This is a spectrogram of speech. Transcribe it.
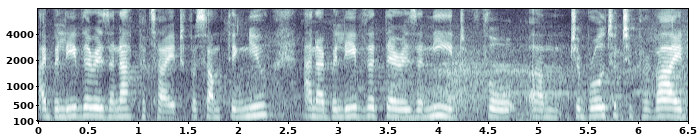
I believe there is an appetite for something new, and I believe that there is a need for um, Gibraltar to provide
